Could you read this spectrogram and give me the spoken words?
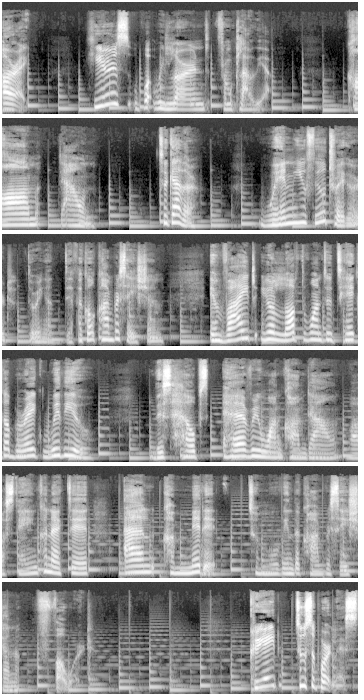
All right. Here's what we learned from Claudia calm down together. When you feel triggered during a difficult conversation, invite your loved one to take a break with you. This helps everyone calm down while staying connected and committed to moving the conversation forward. Create two support lists.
